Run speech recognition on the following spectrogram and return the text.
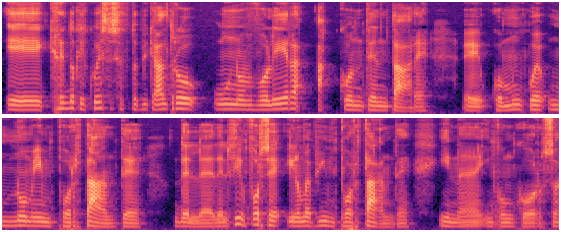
e credo che questo sia stato più che altro un voler accontentare eh, comunque un nome importante del, del, film, forse il nome più importante in, in concorso.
